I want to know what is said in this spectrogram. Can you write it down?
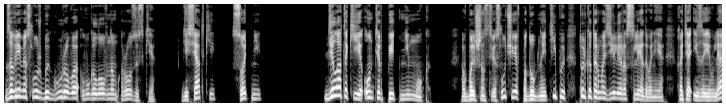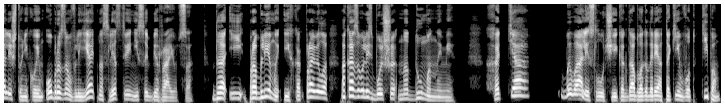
за время службы Гурова в уголовном розыске? Десятки? Сотни? Дела такие он терпеть не мог. В большинстве случаев подобные типы только тормозили расследование, хотя и заявляли, что никоим образом влиять на следствие не собираются. Да и проблемы их, как правило, оказывались больше надуманными. Хотя бывали случаи, когда благодаря таким вот типам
